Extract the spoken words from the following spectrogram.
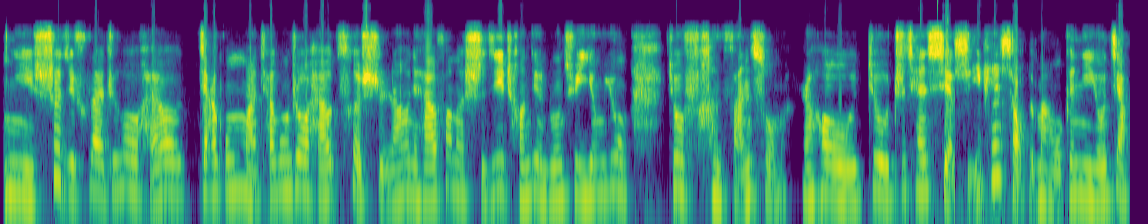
你设计出来之后还要加工嘛，加工之后还要测试，然后你还要放到实际场景中去应用，就很繁琐嘛。然后就之前写是一篇小的嘛，我跟你有讲，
